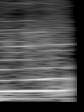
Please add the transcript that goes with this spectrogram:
She's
